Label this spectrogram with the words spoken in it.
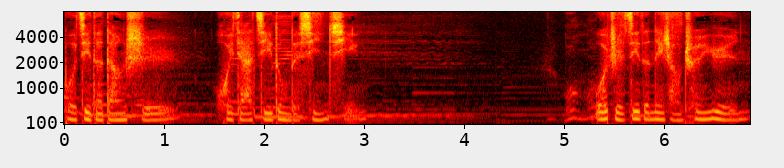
不记得当时回家激动的心情。我只记得那场春运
